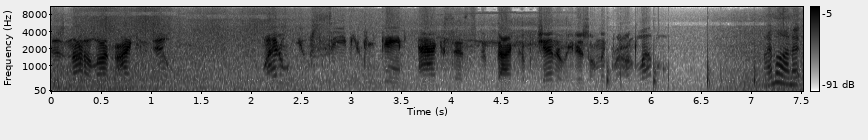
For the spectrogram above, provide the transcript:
there's not a lot I can do. Why don't you see if you can gain access to the backup generators on the ground level? I'm on it.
